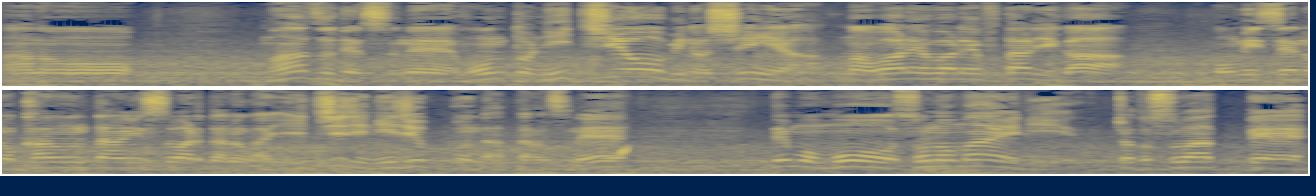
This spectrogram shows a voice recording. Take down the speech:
あのー、まずですね、本当日曜日の深夜、まあ、我々二人がお店のカウンターに座れたのが1時20分だったんですね。でももうその前にちょっと座って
